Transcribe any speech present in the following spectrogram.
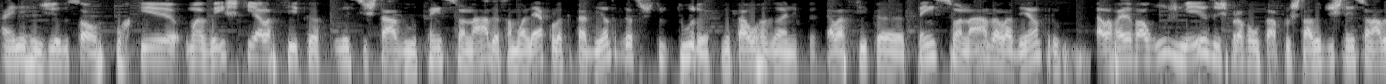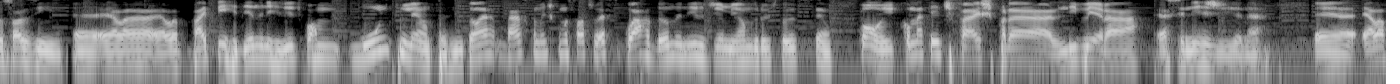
a energia do Sol. Porque uma vez que ela fica nesse estado tensionado, essa molécula que está dentro dessa estrutura metal orgânica, ela fica tensionada lá dentro, ela vai levar alguns meses para voltar para o estado distensionado sozinha. É, ela, ela vai perdendo energia de forma muito lenta. Então é basicamente como se ela estivesse guardando energia mesmo durante todo esse tempo. Bom, e como é que a gente faz para liberar essa energia, né? É, ela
